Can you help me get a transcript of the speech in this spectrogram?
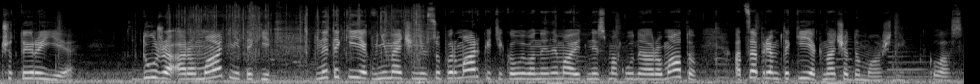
4 є. Дуже ароматні такі. Не такі, як в Німеччині в супермаркеті, коли вони не мають ні смаку, ні аромату, а це прям такі, як наче домашні. Клас.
